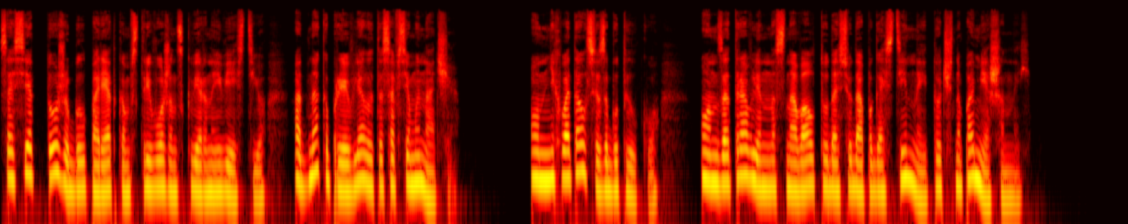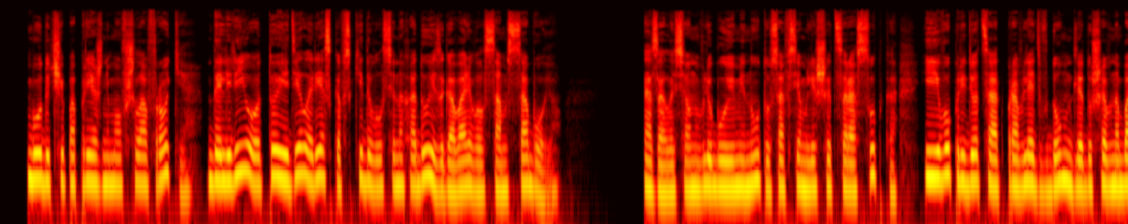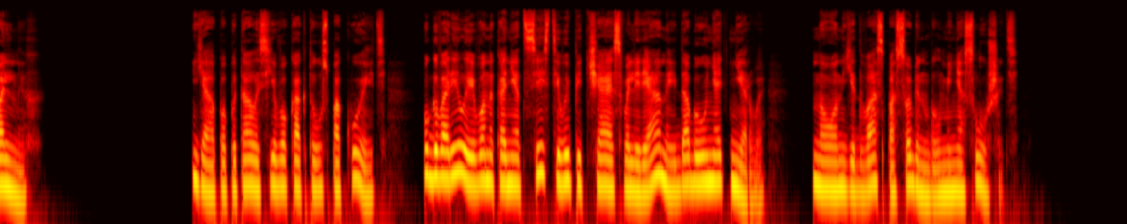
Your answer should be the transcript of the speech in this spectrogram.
Сосед тоже был порядком встревожен скверной вестью, однако проявлял это совсем иначе. Он не хватался за бутылку, он затравленно сновал туда-сюда по гостиной, точно помешанный. Будучи по-прежнему в шлафроке, Дель Рио то и дело резко вскидывался на ходу и заговаривал сам с собою. Казалось, он в любую минуту совсем лишится рассудка, и его придется отправлять в дом для душевнобольных. Я попыталась его как-то успокоить, уговорила его наконец сесть и выпить чая с валерианой, дабы унять нервы, но он едва способен был меня слушать.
